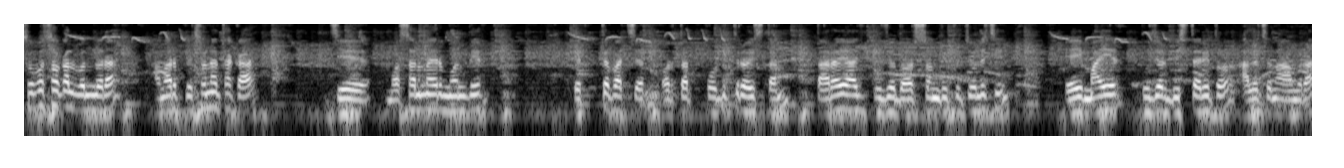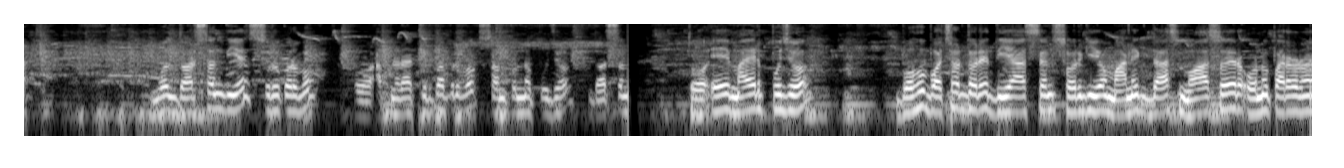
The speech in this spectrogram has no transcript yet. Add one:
শুভ সকাল বন্ধুরা। আমার পেছনে থাকা যে মশান মায়ের মন্দির দেখতে পাচ্ছেন, অর্থাৎ পবিত্র স্থান, তারাই আজ পুজো দর্শন দিতে চলেছি। এই মায়ের পুজোর বিস্তারিত আলোচনা আমরা মূল দর্শন দিয়ে শুরু করব ও আপনারা কৃপাপূর্বক সম্পূর্ণ পুজো দর্শন। তো এই মায়ের পুজো বহু বছর ধরে দিয়ে আসছেন স্বর্গীয় মানিক দাস মহাশয়ের অনুপ্রেরণা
